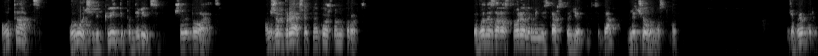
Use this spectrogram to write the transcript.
А Отак це. Ви очі відкрийте, подивіться, що відбувається. Там вже брешуть на кожному кроці. Вони зараз створили Міністерство єдності, да? Для чого воно створено? Для виборів.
